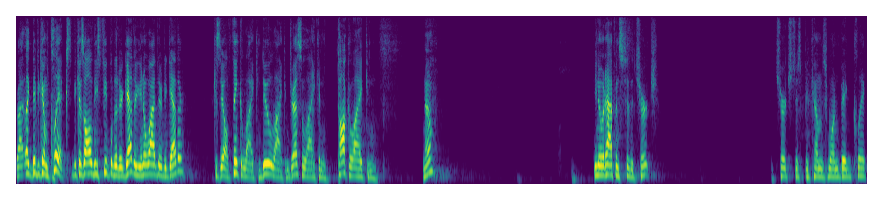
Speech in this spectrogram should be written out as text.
Right? Like they become cliques because all these people that are together, you know why they're together? Because they all think alike and do alike and dress alike and talk alike and no? You know what happens to the church? The church just becomes one big clique.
